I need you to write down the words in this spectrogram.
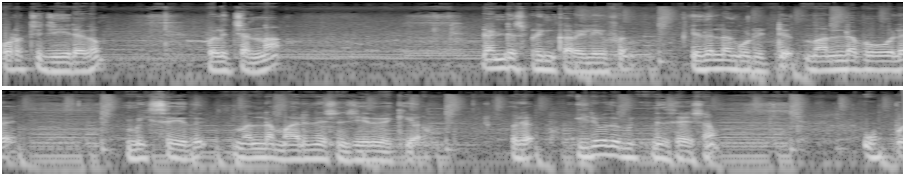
കുറച്ച് ജീരകം വെളിച്ചെണ്ണ രണ്ട് സ്പ്രിംഗ് കറി ലീഫ്. ഇതെല്ലാം കൂടിയിട്ട് നല്ലപോലെ മിക്സ് ചെയ്ത് നല്ല മാരിനേഷൻ ചെയ്ത് വെക്കുക. ഒരു ഇരുപത് മിനിറ്റിന് ശേഷം ഉപ്പ്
